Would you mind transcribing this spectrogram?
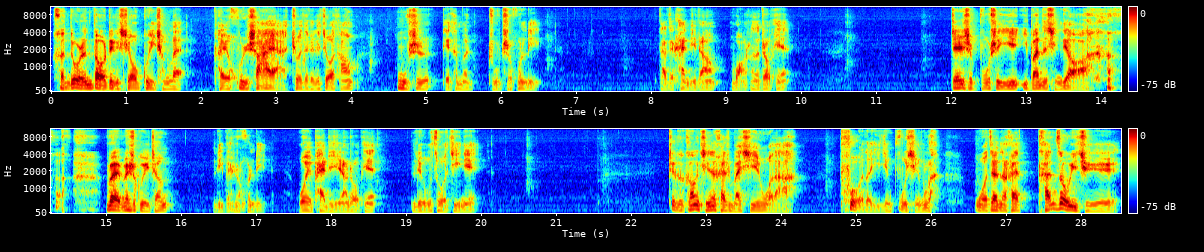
很多人到这个小鬼城来拍婚纱呀，就在这个教堂。牧师给他们主持婚礼，大家看几张网上的照片，真是不是一一般的情调啊！外面是鬼城，里边是婚礼。我也拍了几张照片，留作纪念。这个钢琴还是蛮吸引我的啊，破的已经不行了，我在那还弹奏一曲，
